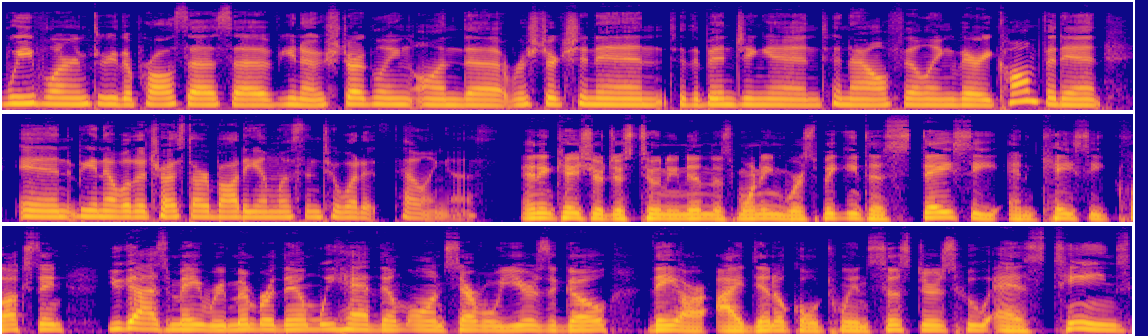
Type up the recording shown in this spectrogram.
we've learned through the process of, you know, struggling on the restriction end to the binging end to now feeling very confident in being able to trust our body and listen to what it's telling us. And in case you're just tuning in this morning, we're speaking to Stacy and Casey Cluxton. You guys may remember them. We had them on several years ago. They are identical twin sisters who, as teens,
